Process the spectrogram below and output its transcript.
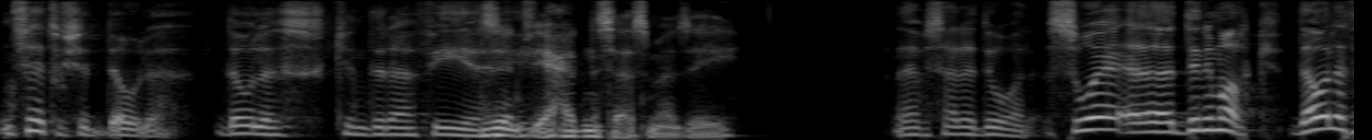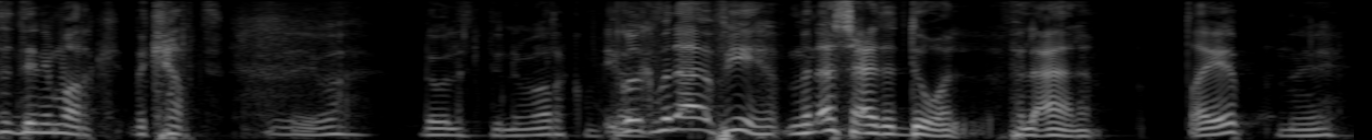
نسيت وش الدولة؟ دولة اسكندنافية. زين في أحد نسى اسماء زي. لا بس على دول. آه، الدنمارك دولة الدنمارك ذكرت. أيوه دولة الدنمارك. يقول لك من فيه من أسعد الدول في العالم. طيب. إيه.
